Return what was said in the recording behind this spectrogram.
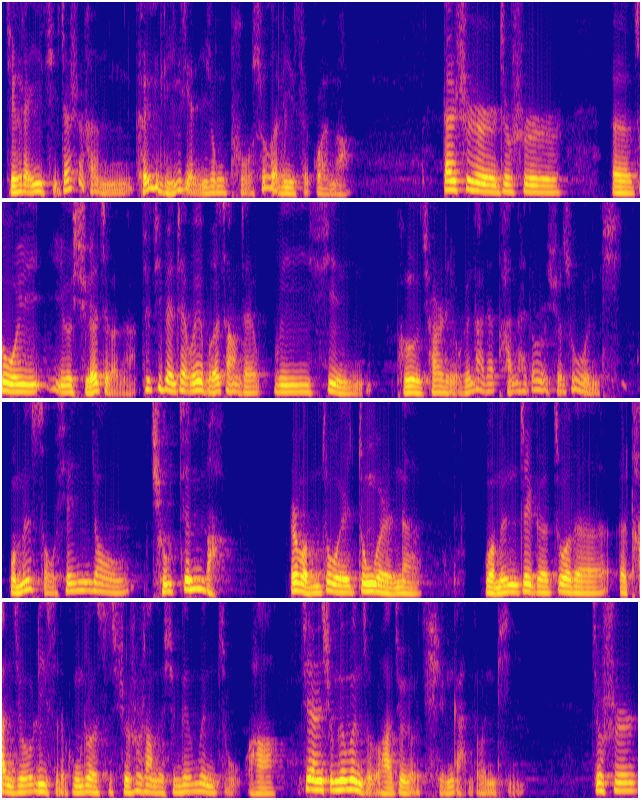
结合在一起，这是很可以理解的一种朴素的历史观嘛。但是就是，呃，作为一个学者呢，就即便在微博上，在微信。朋友圈里，我跟大家谈的还都是学术问题。我们首先要求真吧，而我们作为中国人呢，我们这个做的呃探究历史的工作是学术上的寻根问祖哈。既然寻根问祖的话，就有情感的问题，就是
